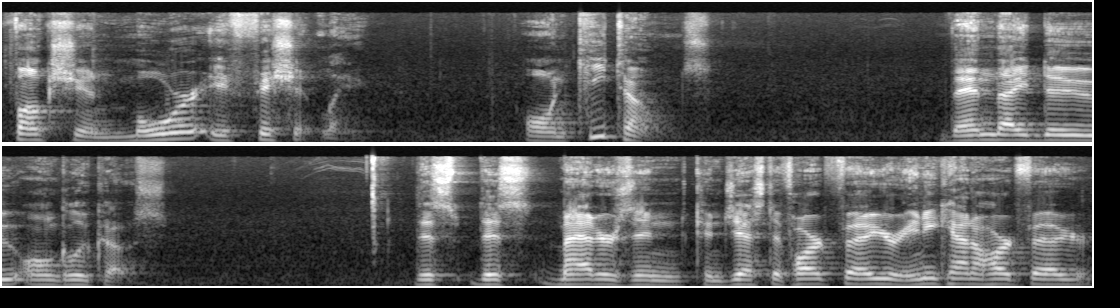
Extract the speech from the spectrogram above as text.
function more efficiently on ketones than they do on glucose. This, this matters in congestive heart failure, any kind of heart failure,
